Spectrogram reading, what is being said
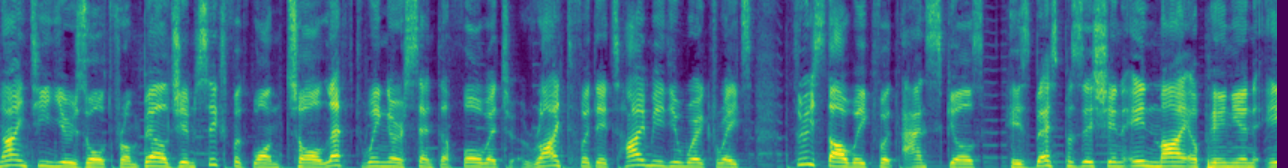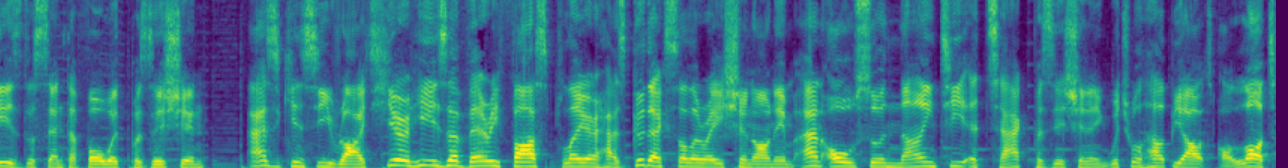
19 years old from Belgium, 6 foot 1 tall, left winger, center forward, right footed, high medium work rates, 3 star weak foot and skills. His best position in my opinion is the center forward position. As you can see right here, he is a very fast player, has good acceleration on him and also 90 attack positioning which will help you out a lot.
